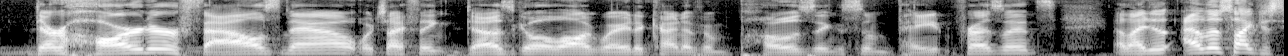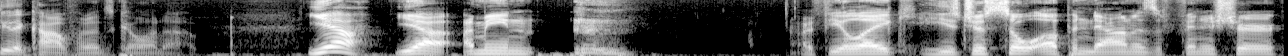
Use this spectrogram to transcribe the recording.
they're harder fouls now, which I think does go a long way to kind of imposing some paint presence. And I just, I just like to see the confidence going up. Yeah, yeah. I mean, I feel like he's just so up and down as a finisher.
